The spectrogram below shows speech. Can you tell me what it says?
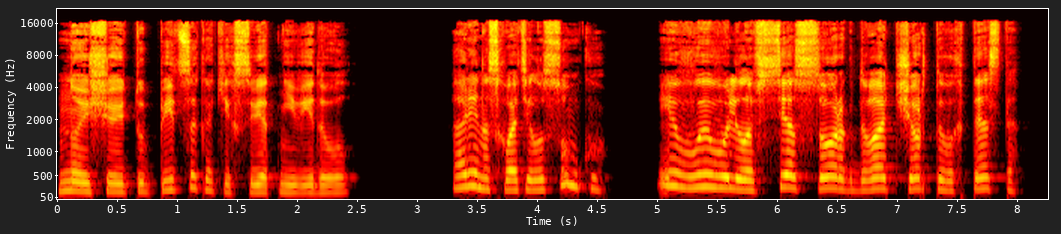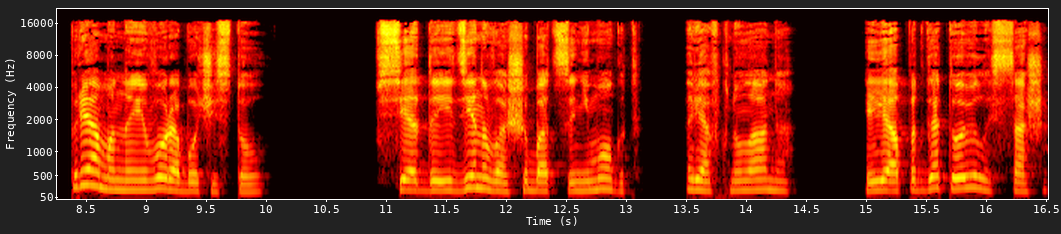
но еще и тупица, каких свет не видывал. Арина схватила сумку и вывалила все 42 чертовых теста прямо на его рабочий стол. «Все до единого ошибаться не могут», — рявкнула она. «Я подготовилась, Саша.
